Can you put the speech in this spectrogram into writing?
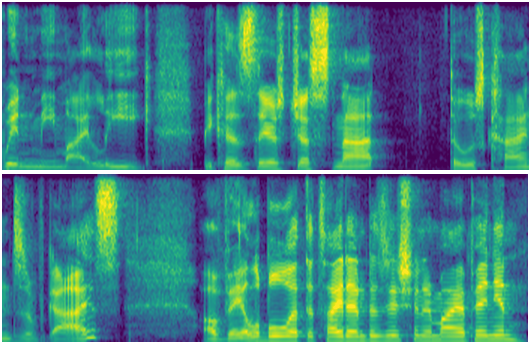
win me my league because there's just not those kinds of guys available at the tight end position, in my opinion.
